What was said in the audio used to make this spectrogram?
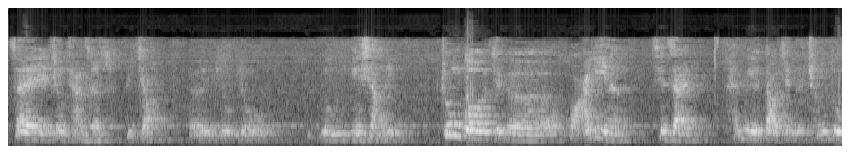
在政坛上比较呃有有有影响力。中国这个华裔呢，现在还没有到这个程度，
